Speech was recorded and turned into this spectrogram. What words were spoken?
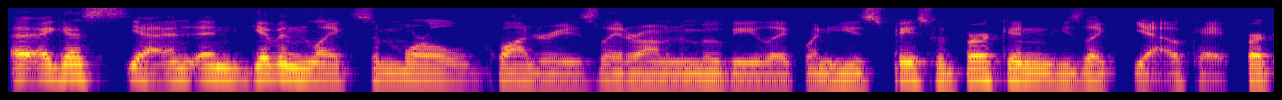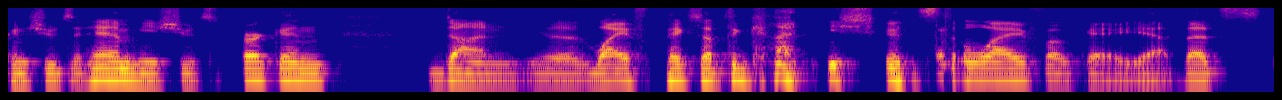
I guess yeah, and, and given like some moral quandaries later on in the movie, like when he's faced with Birkin, he's like, yeah, okay, Birkin shoots at him, he shoots at Birkin, done. The wife picks up the gun, he shoots the wife. Okay, yeah, that's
